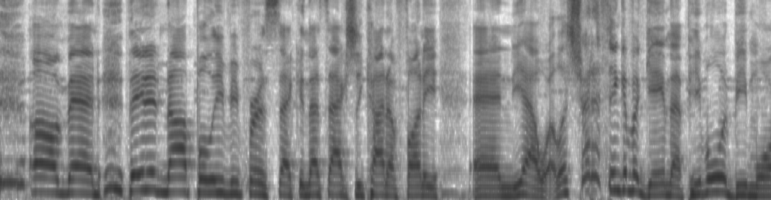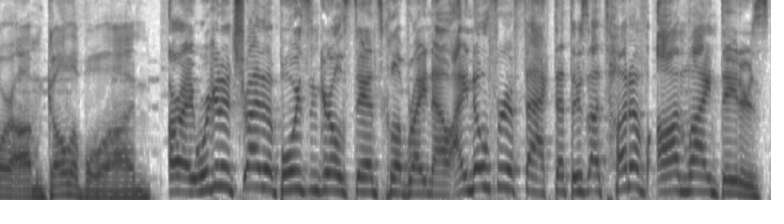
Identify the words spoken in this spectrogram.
oh man, they did not believe me for a second. That's actually kind of funny. And yeah, well, let's try to think of a game that people would be more um, gullible on. All right, we're gonna try the Boys and Girls Dance Club right now. I know for a fact that there's a ton of online daters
